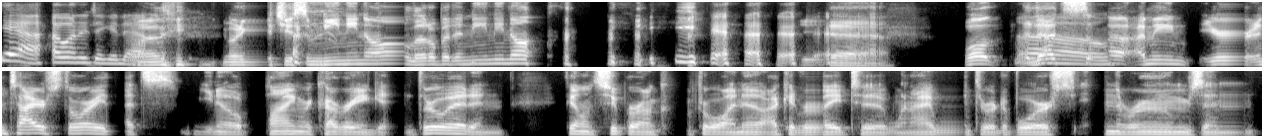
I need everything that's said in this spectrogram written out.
yeah I want to take a nap. You want to get you some nini no? A little bit of nini no? yeah. Yeah. Well, that's, Oh. uh, I mean, your entire story, that's, you know, applying recovery and getting through it and feeling super uncomfortable. I know I could relate to when I went through a divorce in the rooms and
